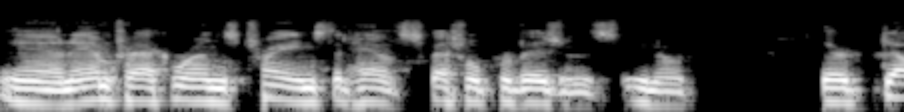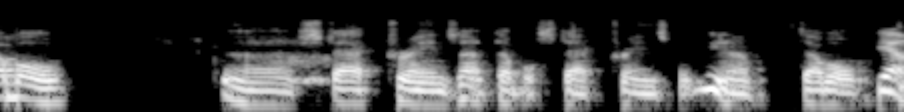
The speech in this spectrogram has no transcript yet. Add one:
and Amtrak runs trains that have special provisions. You know, they're double uh, stack trains, not double stack trains, but you know, double yeah.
